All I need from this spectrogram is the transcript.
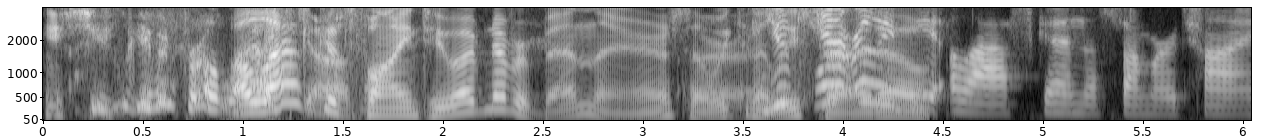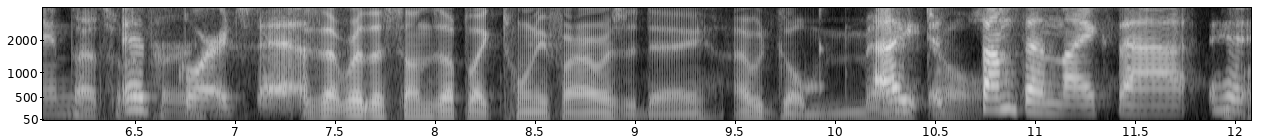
she's leaving for Alaska. Alaska's fine too. I've never been there, so we can at You least can't try really it out. beat Alaska in the summertime. That's what I've it's heard. gorgeous. Is that where the sun's up like 24 hours a day? I would go I, mental. it's something like that. It- it's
